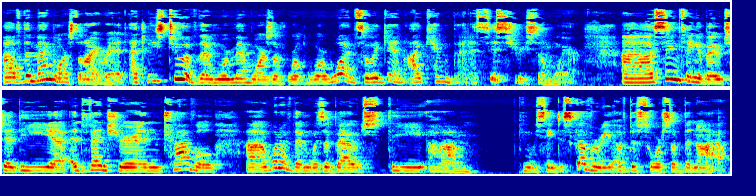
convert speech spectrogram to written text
Of the memoirs that I read, at least two of them were memoirs of World War One. So again, I count that as history somewhere. Uh, same thing about uh, the uh, adventure and travel. Uh, one of them was about the um, can we say discovery of the source of the Nile.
